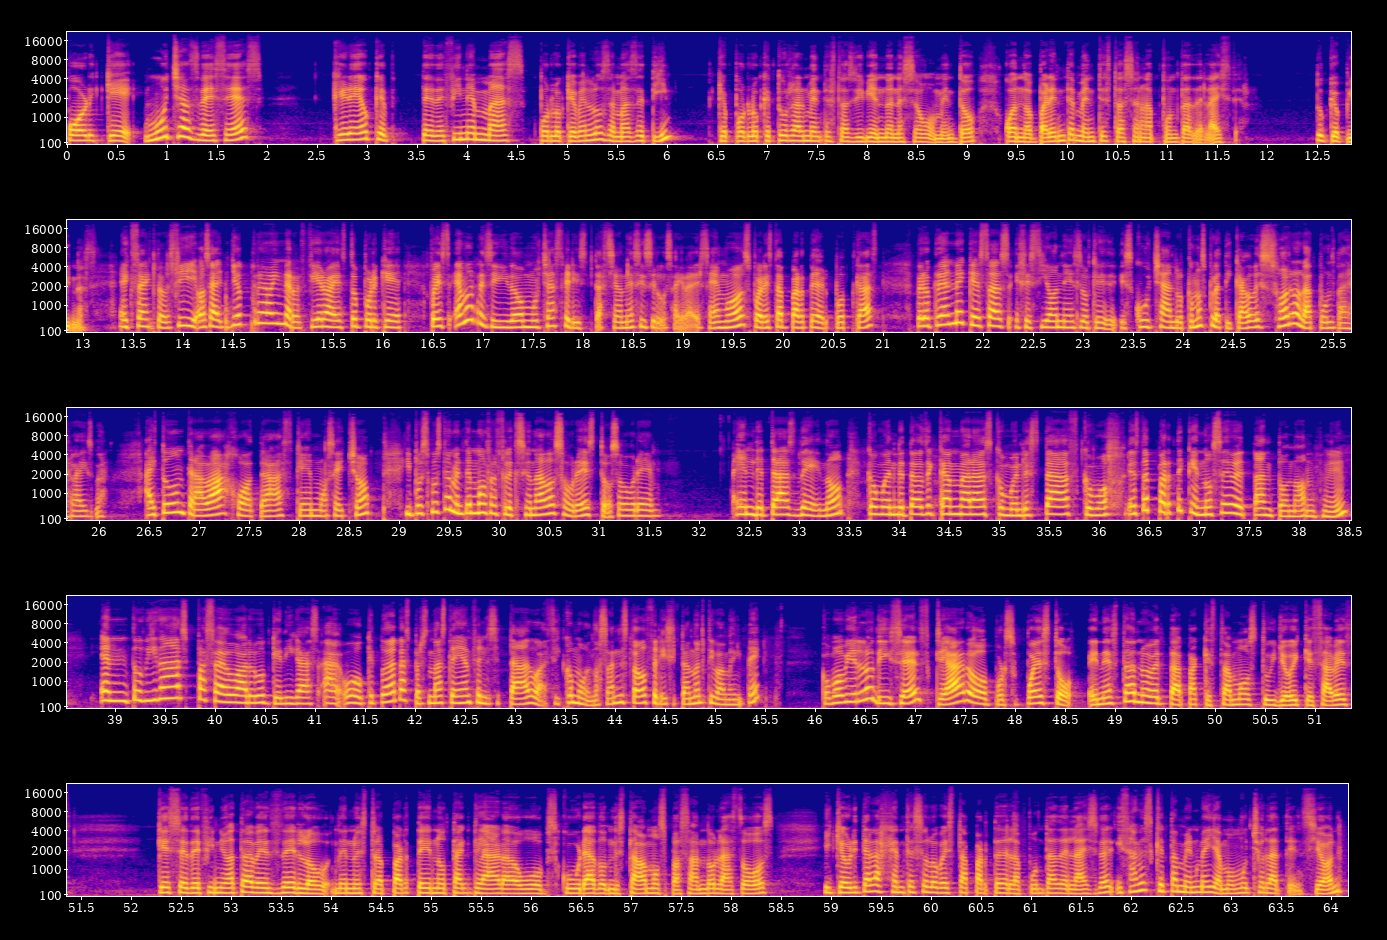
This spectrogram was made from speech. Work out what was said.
porque muchas veces creo que te define más por lo que ven los demás de ti que por lo que tú realmente estás viviendo en ese momento cuando aparentemente estás en la punta del iceberg. ¿Tú qué opinas? Exacto, sí, o sea, yo creo y me refiero a esto porque pues hemos recibido muchas felicitaciones y se los agradecemos por esta parte del podcast, pero créanme que estas sesiones, lo que escuchan, lo que hemos platicado es solo la punta del iceberg. Hay todo un trabajo atrás que hemos hecho y pues justamente hemos reflexionado sobre esto, sobre el detrás de, ¿no? Como el detrás de cámaras, como el staff, como esta parte que no se ve tanto, ¿no? ¿En tu vida has pasado algo que digas, ah, o que todas las personas te hayan felicitado, así como nos han estado felicitando últimamente? Como bien lo dices, claro, por supuesto, en esta nueva etapa que estamos tú y yo y que sabes que se definió a través de lo de nuestra parte no tan clara o oscura donde estábamos pasando las dos y que ahorita la gente solo ve esta parte de la punta del iceberg y sabes que también me llamó mucho la atención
